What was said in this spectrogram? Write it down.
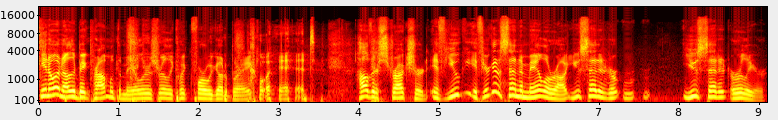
You know another big problem with the mailers, really quick before we go to break. Go ahead. How they're structured. If you if you're going to send a mailer out, you said it you said it earlier.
